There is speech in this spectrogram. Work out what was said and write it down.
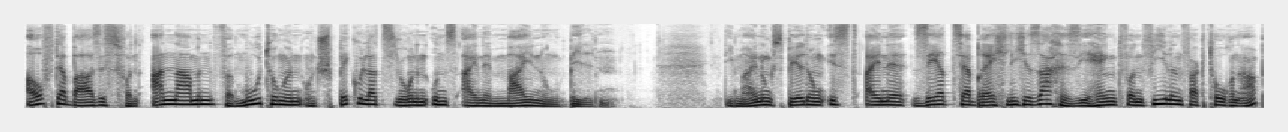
auf der Basis von Annahmen, Vermutungen und Spekulationen uns eine Meinung bilden. Die Meinungsbildung ist eine sehr zerbrechliche Sache. Sie hängt von vielen Faktoren ab,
